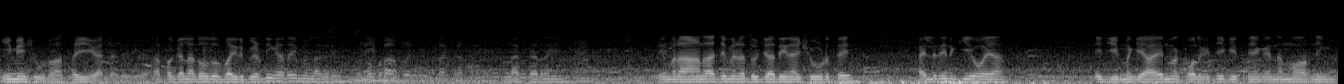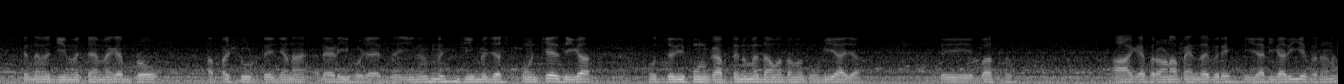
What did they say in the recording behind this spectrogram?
ਕਿਵੇਂ ਸ਼ੂਟ ਹੋਣਾ ਸਹੀ ਗੱਲ ਹੈ ਤੇਰੀ ਆਪਾਂ ਗੱਲਾਂ ਦੋ ਦੋ ਵਾਰੀ ਰਿਪੀਟ ਨਹੀਂ ਕਰ ਰਹੇ ਮੈਨੂੰ ਲੱਗ ਰਿਹਾ। ਦੋਨੋਂ ਭਰਾ ਲੱਗ ਕਰ ਰਹੇ ਹਾਂ। ਇਮਰਾਨ ਦਾ ਅੱਜ ਮੇਰਾ ਦੂਜਾ ਦਿਨ ਹੈ ਸ਼ੂਟ ਤੇ। ਪਹਿਲੇ ਦਿਨ ਕੀ ਹੋਇਆ? ਇਹ ਜਿਮ ਗਿਆ ਇਹਨੂੰ ਮੈਂ ਕਾਲ ਕੀਤੀ ਕੀਤੀ ਕਹਿੰਦਾ ਮਾਰਨਿੰਗ ਕਹਿੰਦਾ ਮੈਂ ਜਿਮ ਚ ਆ। ਮੈਂ ਕਿਹਾ ਬ్రో ਆਪਾਂ ਸ਼ੂਟ ਤੇ ਜਾਣਾ ਰੈਡੀ ਹੋ ਜਾ ਇਦਾਂ ਇਹਨੂੰ ਮੈਂ ਜਿਮ ਜਸਟ ਪਹੁੰਚਿਆ ਸੀਗਾ। ਉਹ ਜਦੀ ਫੋਨ ਕਰਤੇ ਇਹਨੂੰ ਮੈਂ ਦਵਾਂ ਦਵਾਂ ਤੂੰ ਵੀ ਆ ਜਾ। ਤੇ ਬਸ ਆ ਗਿਆ ਫਿਰ ਆਉਣਾ ਪੈਂਦਾ ਵੀਰੇ ਯਾਰੀ ਕਰੀ ਹੈ ਫਿਰ, ਹਨਾ।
